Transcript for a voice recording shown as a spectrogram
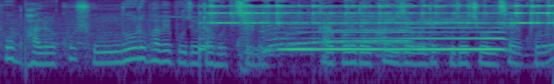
খুব ভালো, খুব সুন্দরভাবে পুজোটা হচ্ছিল। তারপরে দেখো এই যে আমাদের পুজো চলছে এখনও।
